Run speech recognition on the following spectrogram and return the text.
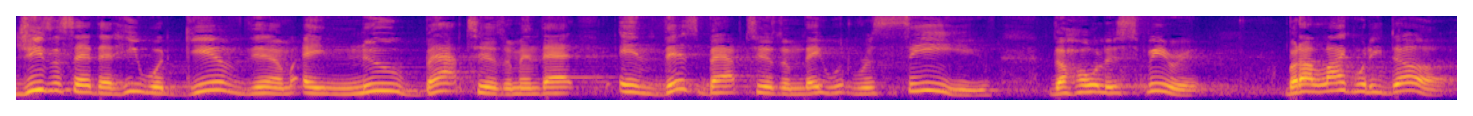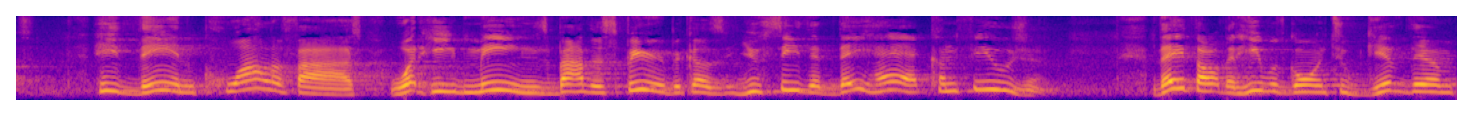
Jesus said that he would give them a new baptism and that in this baptism they would receive the Holy Spirit. But I like what he does. He then qualifies what he means by the Spirit because you see that they had confusion. They thought that he was going to give them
